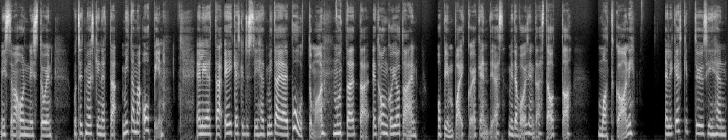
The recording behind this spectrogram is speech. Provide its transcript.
missä mä onnistuin, mutta sitten myöskin, että mitä mä opin. Eli että ei keskity siihen, että mitä jäi puuttumaan, mutta että, että onko jotain opinpaikkoja kenties, mitä voisin tästä ottaa matkaani. Eli keskittyy siihen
